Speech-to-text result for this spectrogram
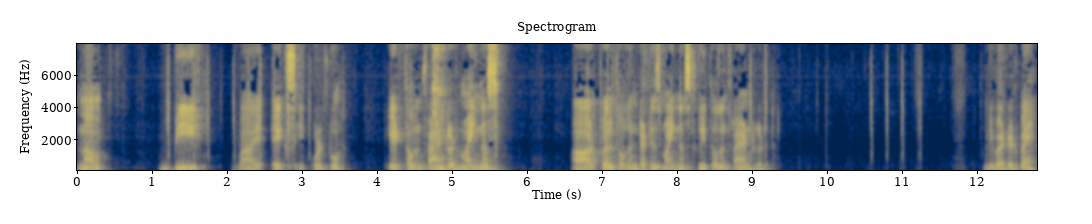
Now b by x equal to 8500 minus uh, 12000 that is minus 3500 divided by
